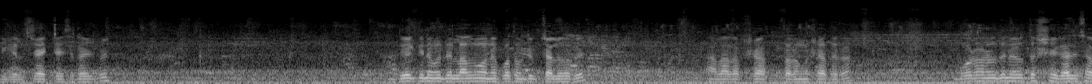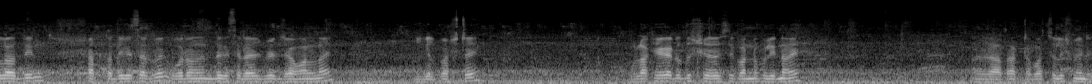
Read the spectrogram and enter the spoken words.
বিকেল চারটায় ছেড়ে আসবে। দু একদিনের মধ্যে লালমোহনের প্রথম ট্রিপ চালু হবে। আলার সাত, তরঙ্গ সাতেরা। বোরহানুদ্দিনের উদ্দেশ্যে গাজী সালাউদ্দিন সাতটার দিকে ছাড়বে। বোরহানুদ্দিন থেকে ছেড়ে আসবে জামাল নয়। বিকেল পাঁচটায়। ভোলাখিয়াঘাট উদ্দেশ্যে রয়েছে কর্ণফুলি নয়। রাত আটটা পাঁচচল্লিশ মিনিটে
